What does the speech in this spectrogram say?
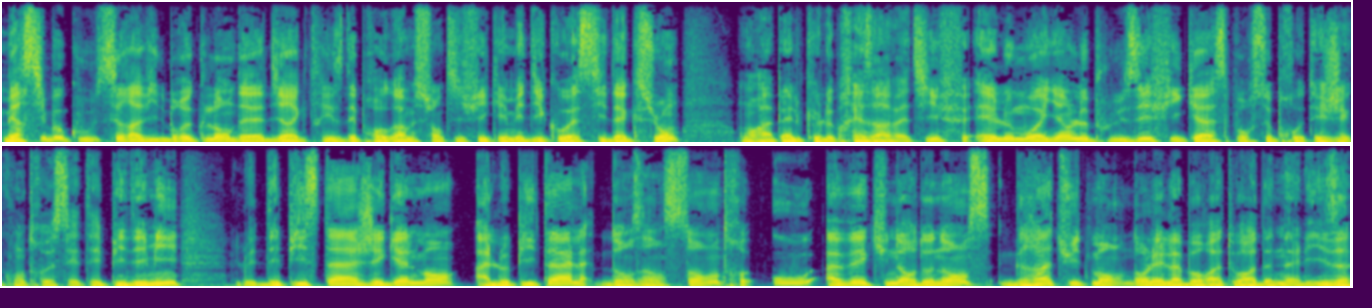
Merci beaucoup, c'est Ravide Bruck-Landais, directrice des programmes scientifiques et médicaux à SIDAction. On rappelle que le préservatif est le moyen le plus efficace pour se protéger contre cette épidémie. Le dépistage également à l'hôpital, dans un centre ou avec une ordonnance gratuitement dans les laboratoires d'analyse.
